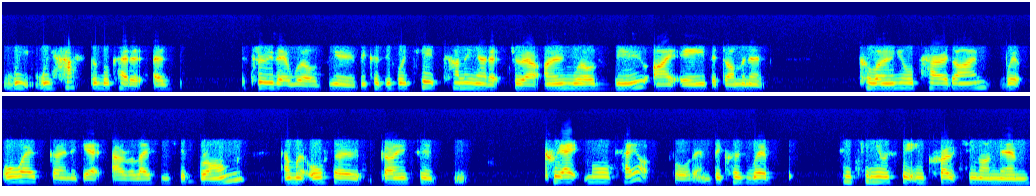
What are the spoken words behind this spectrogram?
we we have to look at it as through their worldview because if we keep coming at it through our own worldview, i.e., the dominant colonial paradigm, we're always going to get our relationship wrong, and we're also going to create more chaos for them because we're continuously encroaching on them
